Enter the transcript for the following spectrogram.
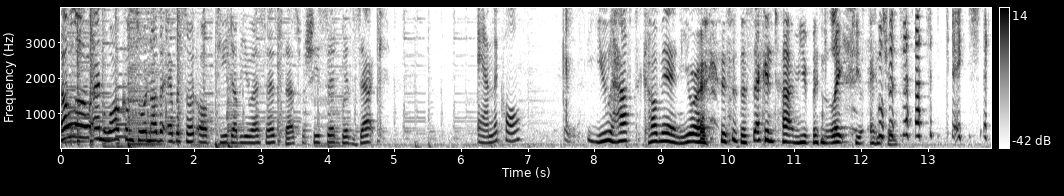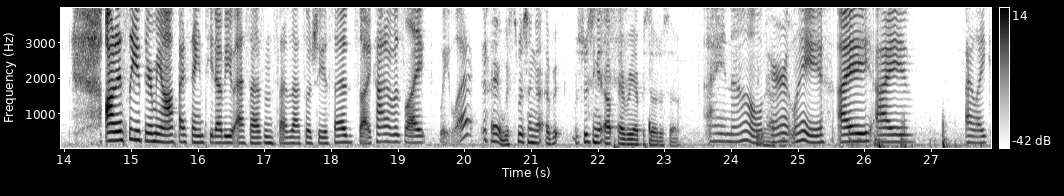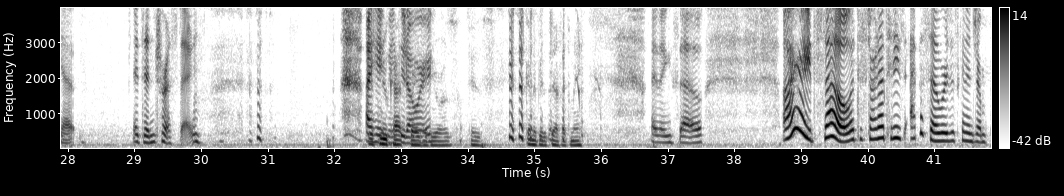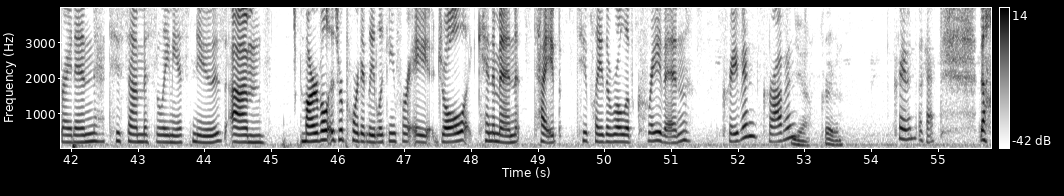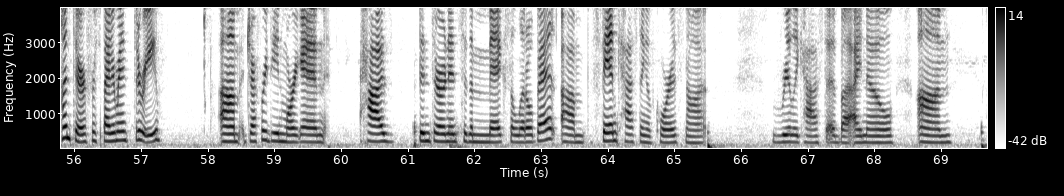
Hello and welcome to another episode of TWSS. That's what she said with Zach. And Nicole. You have to come in. You are. This is the second time you've been late to your entrance. hesitation. Honestly, you threw me off by saying TWSS instead of that's what she said. So I kind of was like, wait, what? hey, we're switching up. We're switching it up every episode or so. I know. Apparently, I I I like it. It's interesting. I this hate new me catchphrase too. Don't worry. of yours is going to be the death of me. I think so. All right, so to start out today's episode, we're just going to jump right in to some miscellaneous news. Um, Marvel is reportedly looking for a Joel Kinnaman type to play the role of Kraven. Kraven? Kraven? Yeah, Kraven. Kraven, okay. The Hunter for Spider Man 3. Um, Jeffrey Dean Morgan has been thrown into the mix a little bit. Um, fan casting, of course, not really casted, but I know um,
